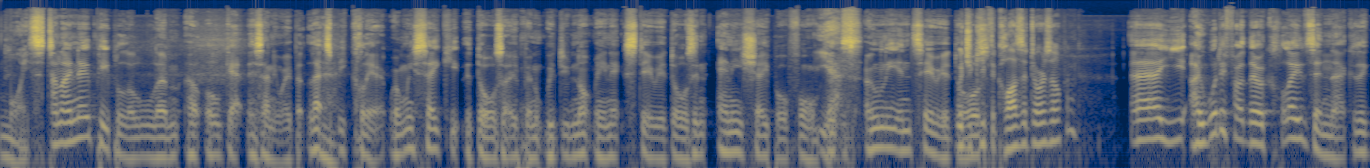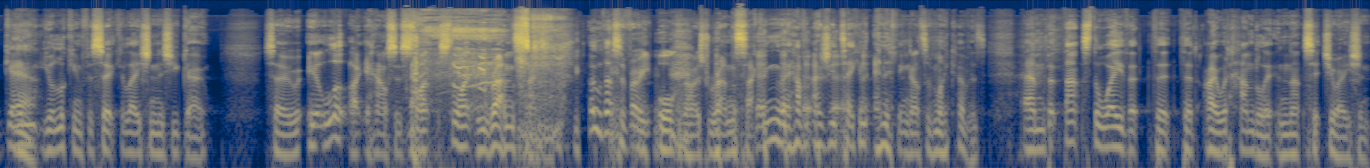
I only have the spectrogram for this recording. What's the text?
moist. And I know people will um, uh, will get this anyway, but let's be clear: when we say keep the doors open, we do not mean exterior doors in any shape or form. Yes. It's only interior doors. Would you keep the closet doors open? Uh, ye- I would if I, there were clothes in there, because again, Yeah. you're looking for circulation as you go. So it'll look like your house is slight, slightly ransacked. Oh, that's a very organised ransacking. They haven't actually taken anything out of my cupboards. Um, but that's the way that, that, that I would handle it in that situation.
